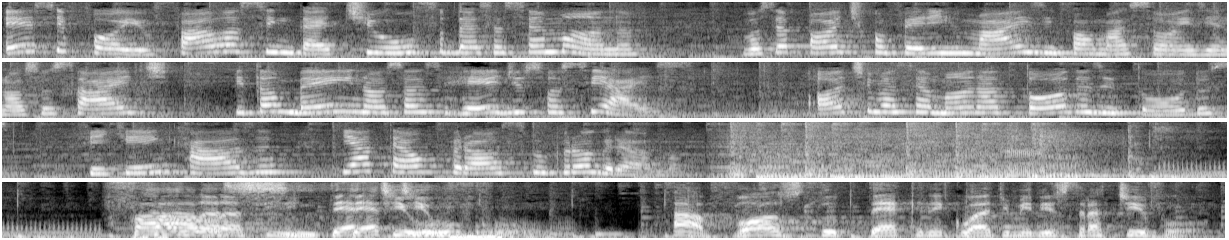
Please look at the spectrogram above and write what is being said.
Esse foi o Fala Sintete UFO dessa semana. Você pode conferir mais informações em nosso site e também em nossas redes sociais. Ótima semana a todas e todos, fiquem em casa e até o próximo programa. Fala Sintete UFO, a voz do técnico administrativo.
